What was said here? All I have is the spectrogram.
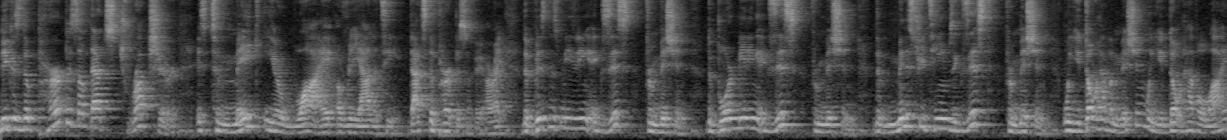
Because the purpose of that structure is to make your why a reality. That's the purpose of it, all right? The business meeting exists for mission. The board meeting exists for mission. The ministry teams exist for mission. When you don't have a mission, when you don't have a why,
